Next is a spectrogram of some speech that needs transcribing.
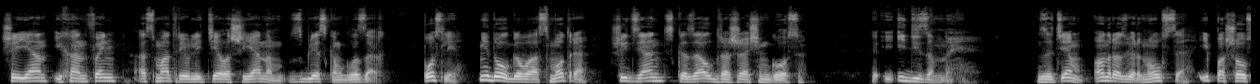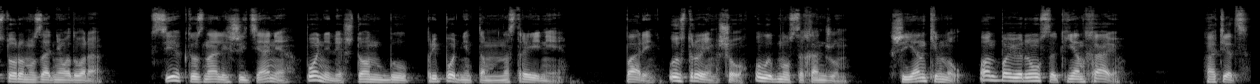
Шиян и Хан Фэнь осматривали тело Шияном с блеском в глазах. После недолгого осмотра Шидзянь сказал дрожащим голосом «Иди за мной». Затем он развернулся и пошел в сторону заднего двора. Все, кто знали Шидзяня, поняли, что он был в приподнятом настроении. «Парень, устроим шоу», – улыбнулся Ханжун. Шиян кивнул. Он повернулся к Янхаю. «Отец,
